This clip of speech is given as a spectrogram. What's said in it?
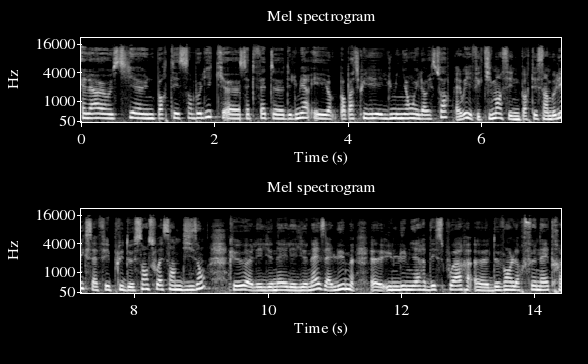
Elle a aussi une portée symbolique, cette fête des Lumières, et en particulier les Lumignons et leur histoire. Ah oui, effectivement, c'est une portée symbolique. Ça fait plus de 170 ans que les Lyonnais et les Lyonnaises allument une lumière d'espoir devant leurs fenêtres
